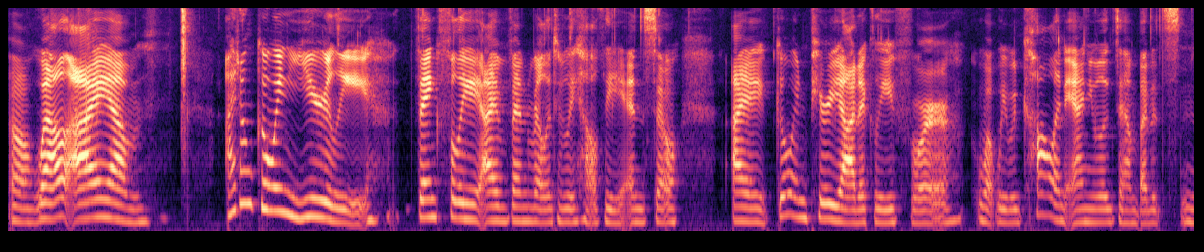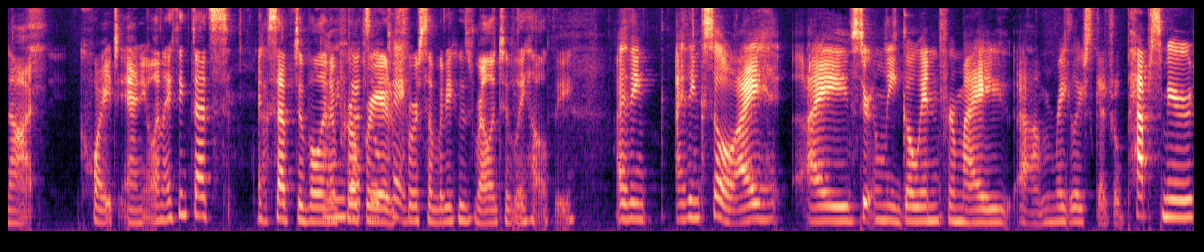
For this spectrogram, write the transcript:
Oh well, I um, I don't go in yearly. Thankfully, I've been relatively healthy, and so I go in periodically for what we would call an annual exam, but it's not quite annual. And I think that's acceptable and I think that's appropriate okay. for somebody who's relatively healthy. I think I think so. I I certainly go in for my um, regular scheduled Pap smear,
